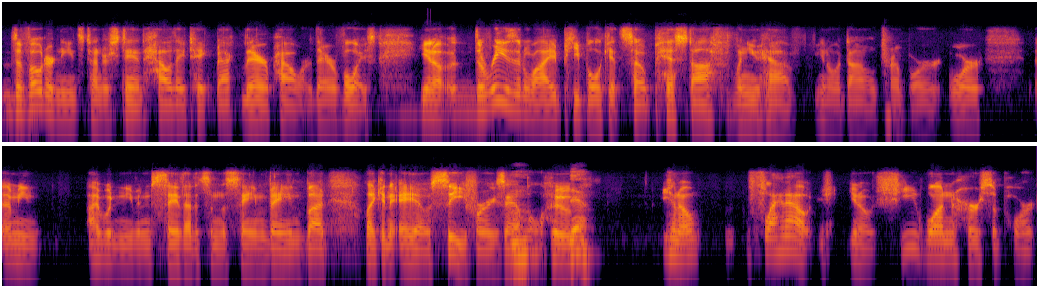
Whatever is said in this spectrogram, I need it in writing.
the voter needs to understand how they take back their power their voice you know the reason why people get so pissed off when you have you know a donald trump or or i mean i wouldn't even say that it's in the same vein but like an aoc for example mm-hmm. who Yeah. you know flat out you know she won her support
